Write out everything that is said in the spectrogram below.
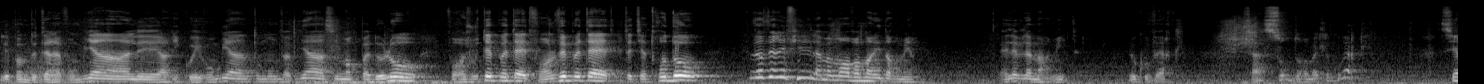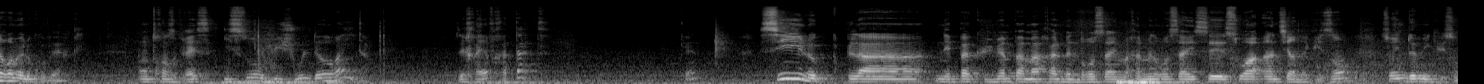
les pommes de terre elles vont bien, les haricots ils vont bien, tout le monde va bien, s'il manque pas de l'eau, faut rajouter peut-être, faut enlever peut-être, peut-être il y a trop d'eau. Va vérifier la maman avant d'aller dormir. Elle lève la marmite, le couvercle, ça assourde de remettre le couvercle. Si elle remet le couvercle, on transgresse Issour Bichoul de Horaïta. C'est Khatat. Si le plat n'est pas cuit, même pas Mahal Ben Drosai, Mahal Ben Drosai c'est soit un tiers de la cuisson, soit une demi-cuisson.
